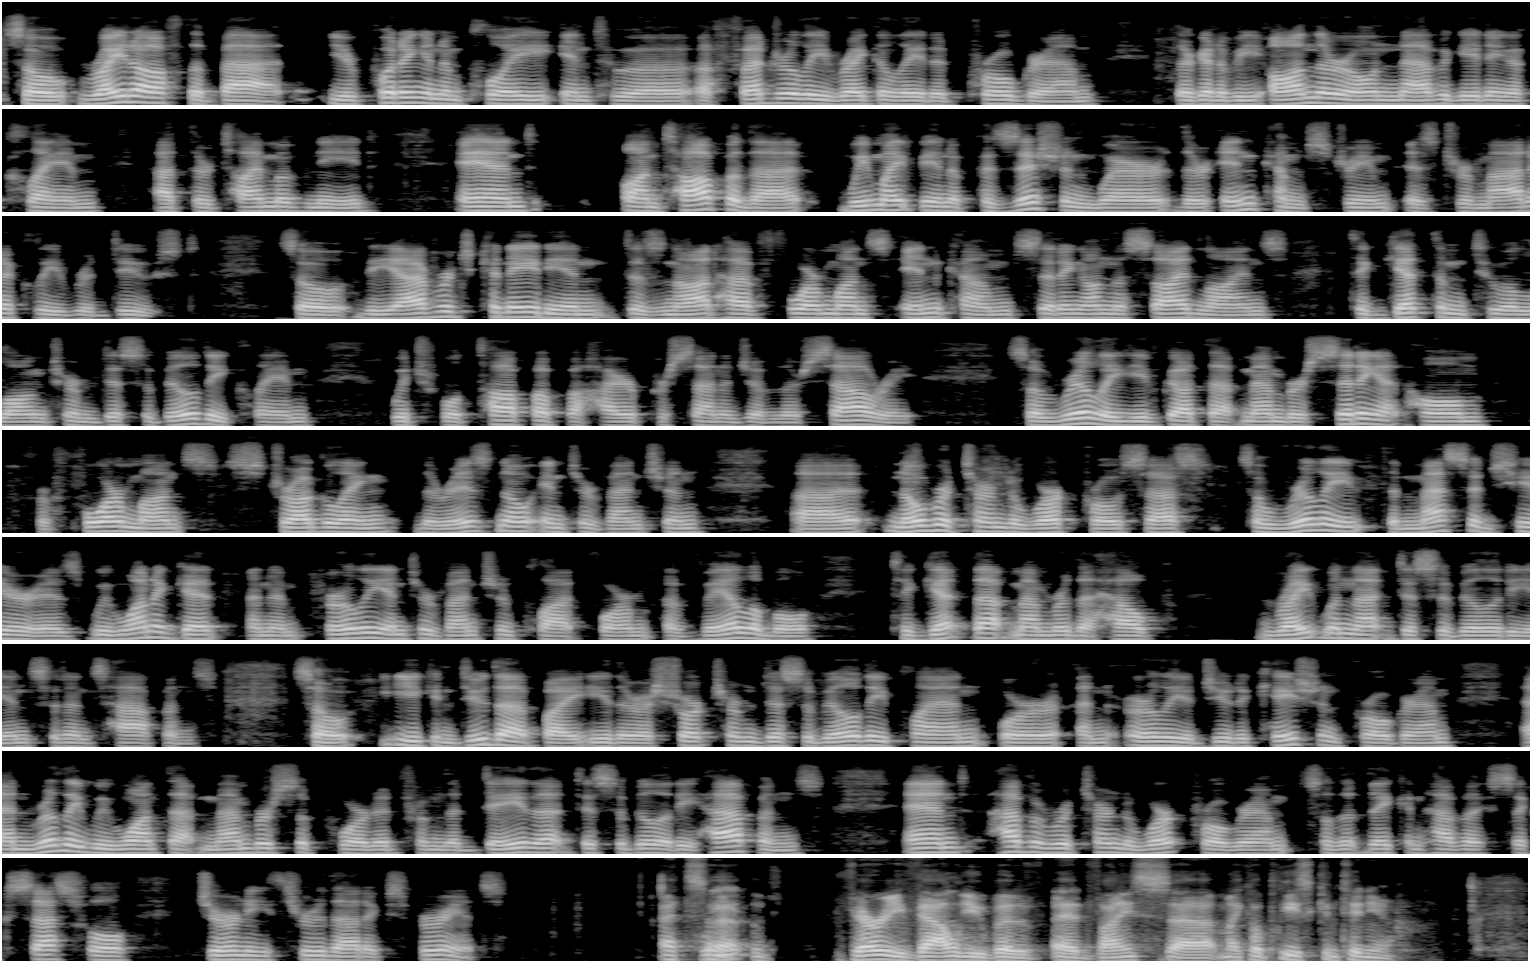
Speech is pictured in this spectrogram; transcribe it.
So, right off the bat, you're putting an employee into a, a federally regulated program. They're going to be on their own navigating a claim at their time of need. And on top of that, we might be in a position where their income stream is dramatically reduced. So the average Canadian does not have four months' income sitting on the sidelines to get them to a long term disability claim, which will top up a higher percentage of their salary. So, really, you've got that member sitting at home for four months, struggling. There is no intervention, uh, no return to work process. So, really, the message here is we want to get an early intervention platform available to get that member the help right when that disability incidence happens. So you can do that by either a short-term disability plan or an early adjudication program. And really we want that member supported from the day that disability happens and have a return to work program so that they can have a successful journey through that experience. That's we, very valuable advice. Uh, Michael, please continue.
